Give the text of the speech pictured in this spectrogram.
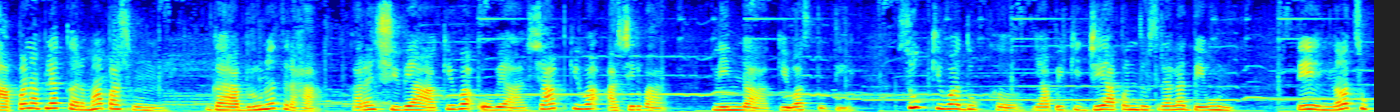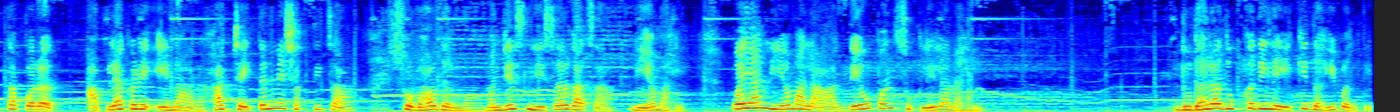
आपण आपल्या कर्मापासून घाबरूनच राहा. कारण शिव्या किंवा ओव्या शाप किंवा आशीर्वाद निंदा किंवा स्तुती सुख किंवा दुःख यापैकी जे आपण दुसऱ्याला देऊन ते न चुकता परत आपल्याकडे येणार हा चैतन्य शक्तीचा स्वभाव धर्म म्हणजेच निसर्गाचा नियम आहे. व या नियमाला देव पण चुकलेला नाही. दुधाला दुःख दिले की दही बनते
